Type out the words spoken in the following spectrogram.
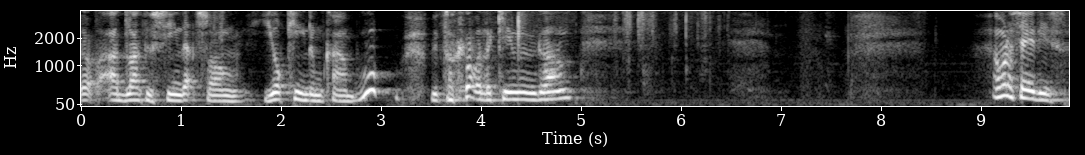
I'd like to sing that song, Your Kingdom Come. Woo! We talk about the kingdom come. I want to say this.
